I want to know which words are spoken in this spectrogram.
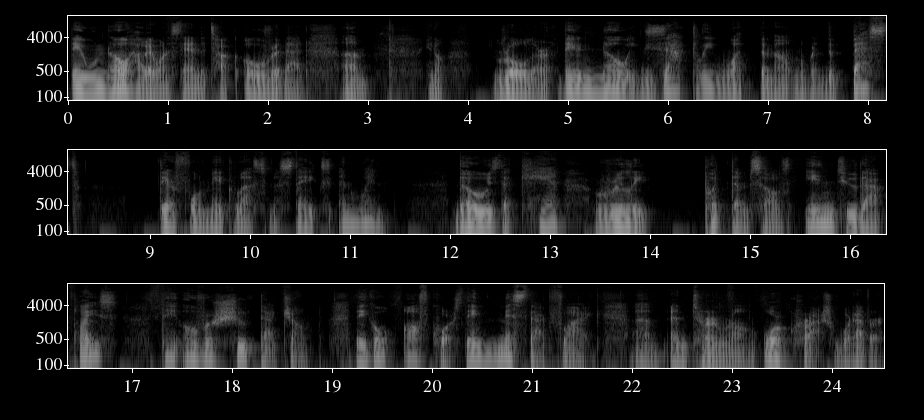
They will know how they want to stand the tuck over that, um, you know, roller. They know exactly what the mountain will bring. The best, therefore, make less mistakes and win. Those that can't really put themselves into that place, they overshoot that jump. They go off course. They miss that flag um, and turn wrong or crash, whatever.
